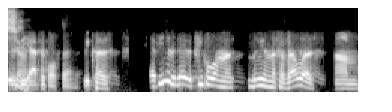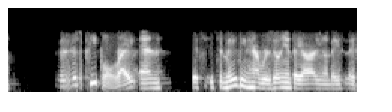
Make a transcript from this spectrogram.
is sure. the ethical thing. Because at the end of the day, the people in the, living in the favelas, um, they're just people, right? And it's it's amazing how resilient they are. You know, they they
